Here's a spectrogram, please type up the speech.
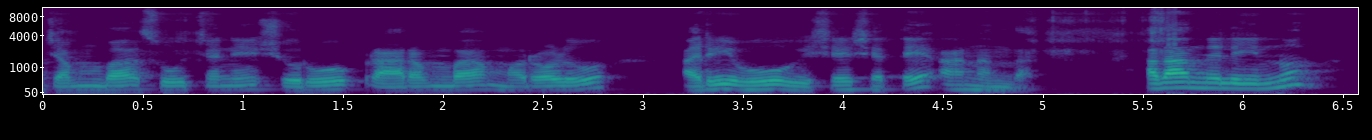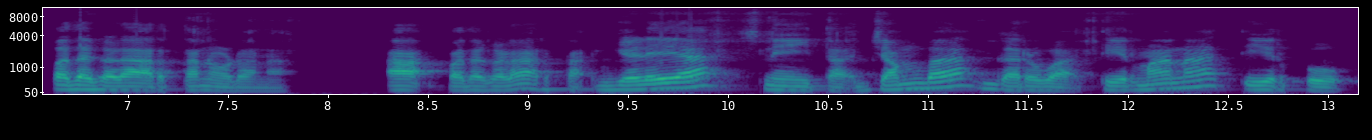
ಜಂಬ, ಸೂಚನೆ, ಶುರು, ಪ್ರಾರಂಭ, ಮರಳು, ಅರಿವು, ವಿಶೇಷತೆ, ಆನಂದ. ಅದಾದ್ಮೇಲೆ ಇನ್ನು ಪದಗಳ ಅರ್ಥ ನೋಡೋಣ. ಆ ಪದಗಳ ಅರ್ಥ. ಗೆಳೆಯ, ಸ್ನೇಹಿತ, ಜಂಬ, ಗರ್ವ, ತೀರ್ಮಾನ, ತೀರ್ಪು.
